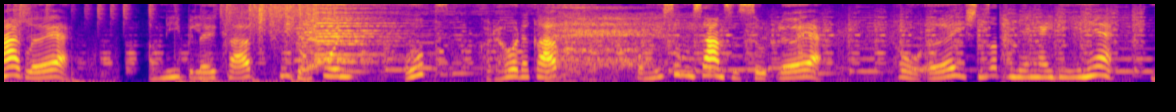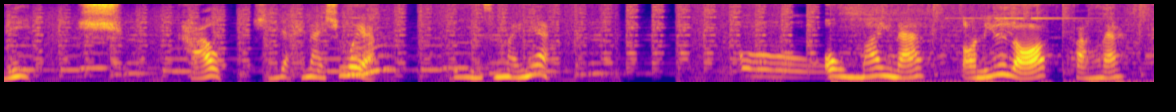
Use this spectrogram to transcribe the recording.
มากเลยอะเอานี่ไปเลยครับนี่ของคุณ อุ๊บส์ขอโทษนะครับ ผมนี่ซุ่มซ่ามสุดๆเลยอะโถเอ้ย ฉันจะทำยังไงดีเนี่ย นี่ชิข้าวฉันอยากให้นายช่วยอะได้ยินฉันไหมเนี่ย โอ้ไม่นะ ตอนนี้เลยเหรอ ฟังนะไท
